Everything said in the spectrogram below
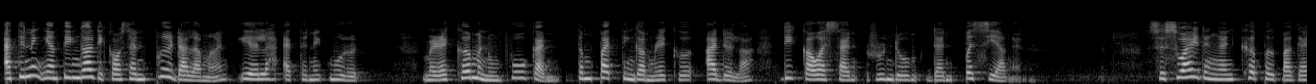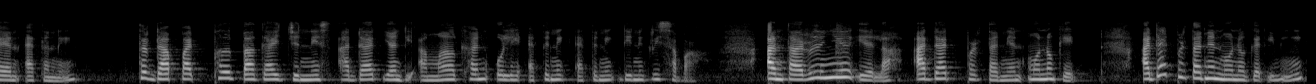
Etnik yang tinggal di kawasan pedalaman ialah etnik Murut mereka menumpukan tempat tinggal mereka adalah di kawasan rundum dan persiangan. Sesuai dengan kepelbagaian etnik, terdapat pelbagai jenis adat yang diamalkan oleh etnik-etnik di negeri Sabah. Antaranya ialah adat pertanian monoget. Adat pertanian monoget ini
